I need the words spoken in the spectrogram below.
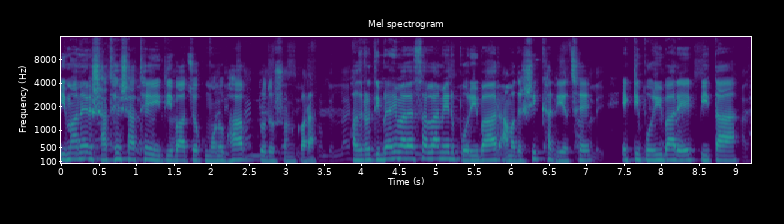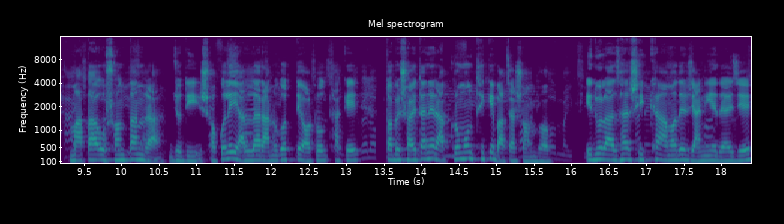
ইমানের সাথে সাথে ইতিবাচক মনোভাব প্রদর্শন করা। হজরত ইব্রাহিম আলাইসাল্লামের পরিবার আমাদের শিক্ষা দিয়েছে একটি পরিবারে পিতা মাতা ও সন্তানরা যদি সকলেই আল্লাহর আনুগত্যে অটল থাকে তবে শয়তানের আক্রমণ থেকে বাঁচা সম্ভব। ঈদুল আজহার শিক্ষা আমাদের জানিয়ে দেয় যে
